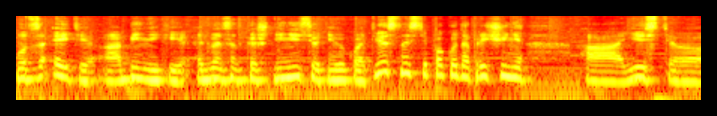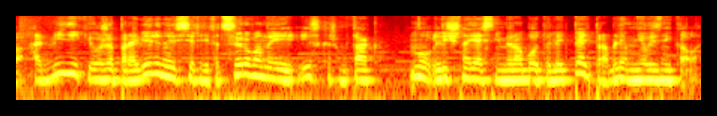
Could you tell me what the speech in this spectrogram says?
вот за эти обменники Advanced Cash не несет никакой ответственности по какой-то причине, а есть э, обменники уже проверенные, сертифицированные и, скажем так, ну, лично я с ними работаю лет 5, проблем не возникало.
